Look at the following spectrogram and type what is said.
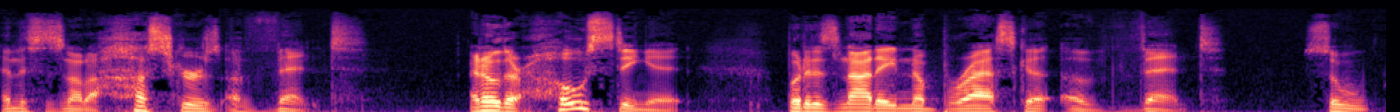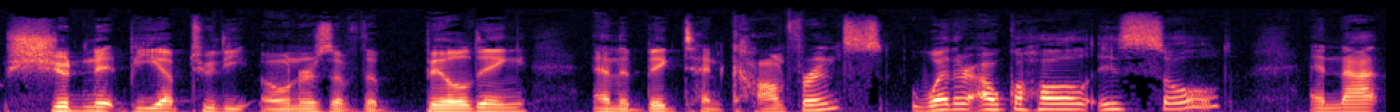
and this is not a Huskers event. I know they're hosting it, but it is not a Nebraska event. So shouldn't it be up to the owners of the building and the Big Ten Conference whether alcohol is sold, and not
